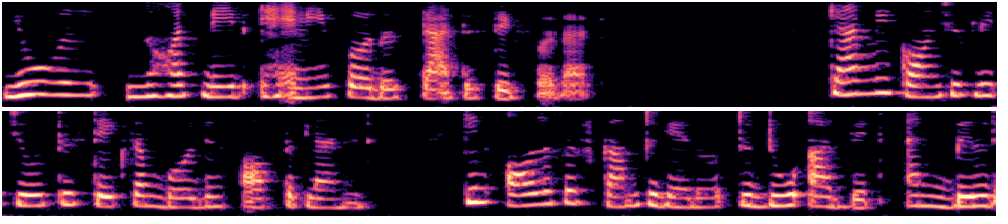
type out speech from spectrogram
You will not need any further statistics for that. Can we consciously choose to take some burden off the planet? Can all of us come together to do our bit and build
